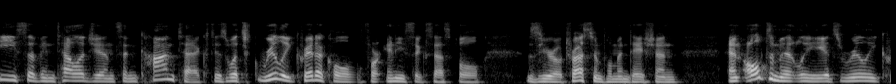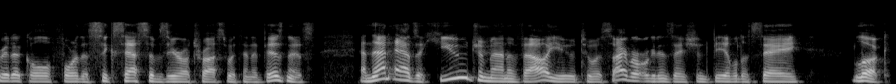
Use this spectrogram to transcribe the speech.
piece of intelligence and context is what's really critical for any successful zero trust implementation. And ultimately, it's really critical for the success of zero trust within a business and that adds a huge amount of value to a cyber organization to be able to say, look,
